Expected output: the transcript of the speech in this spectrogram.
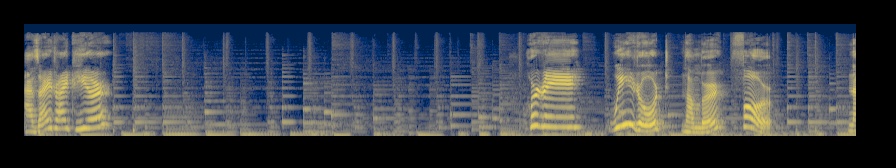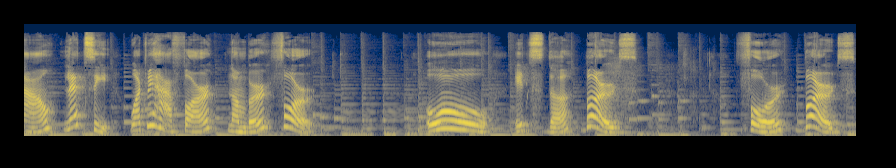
as I write here. Hooray! We wrote number 4. Now let's see what we have for number 4. Oh, it's the birds. Four birds.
